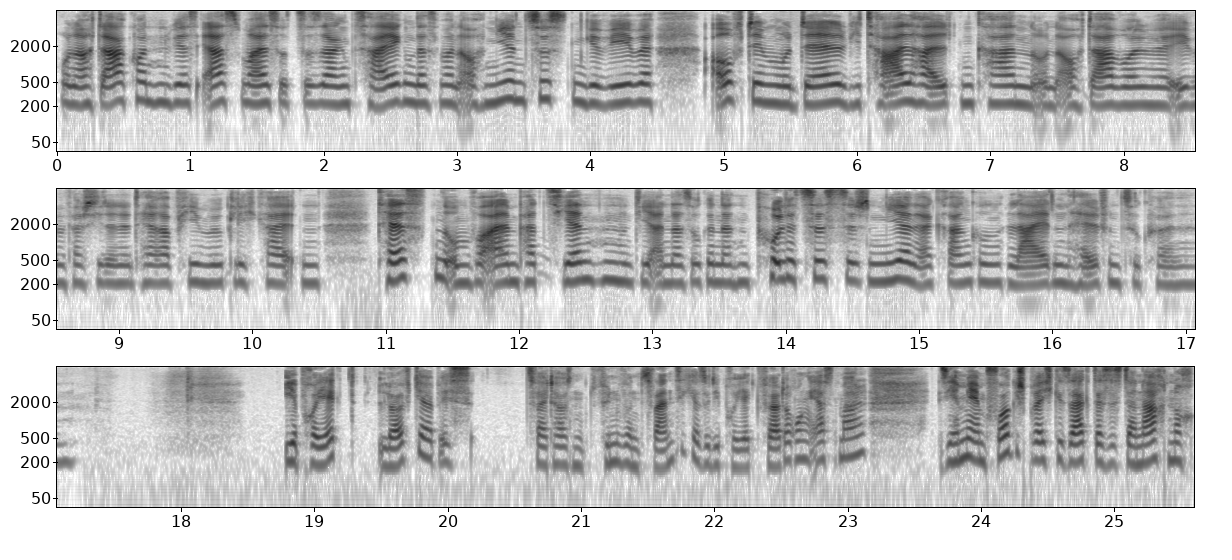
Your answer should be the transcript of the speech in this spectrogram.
Und auch da konnten wir es erstmals sozusagen zeigen, dass man auch Nierenzystengewebe auf dem Modell vital halten kann. Und auch da wollen wir eben verschiedene Therapiemöglichkeiten testen, um vor allem Patienten, die an der sogenannten polyzystischen Nierenerkrankung leiden, helfen zu können. Ihr Projekt läuft ja bis 2025, also die Projektförderung erstmal. Sie haben mir im Vorgespräch gesagt, dass es danach noch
